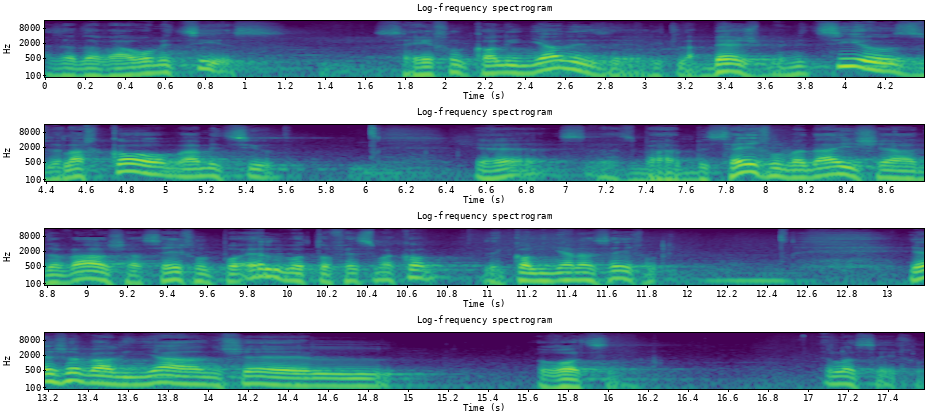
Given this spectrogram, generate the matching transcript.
אז הדבר הוא מציאס. שכל כל עניין הזה, להתלבש במציאוס ולחקור מה המציאות. Yes, אז בשכל ודאי שהדבר שהשכל פועל בו תופס מקום, זה כל עניין השכל. יש אבל עניין של רוצן, זה לא שכל.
